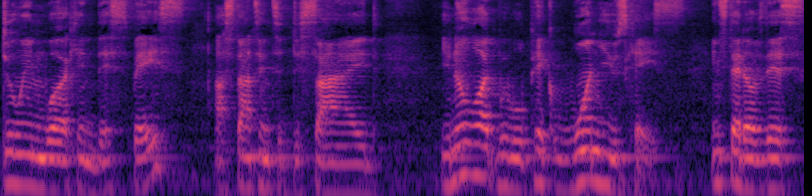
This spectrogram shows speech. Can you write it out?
doing work in this space are starting to decide you know what, we will pick one use case instead of this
